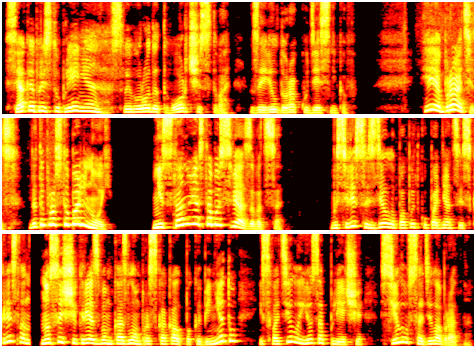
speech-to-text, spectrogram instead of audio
«Всякое преступление — своего рода творчество», — заявил дурак Кудесников. «Э, братец, да ты просто больной! Не стану я с тобой связываться!» Василиса сделала попытку подняться из кресла, но сыщик резвым козлом проскакал по кабинету и схватил ее за плечи, силой усадил обратно.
